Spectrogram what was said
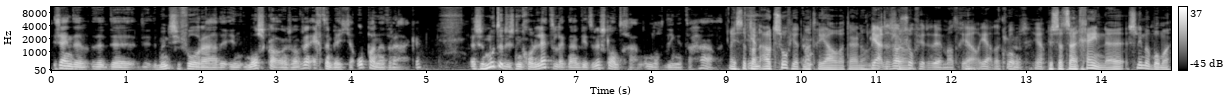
zijn de, de, de, de, munitievoorraden in Moskou en zo zijn echt een beetje op aan het raken. En ze moeten dus nu gewoon letterlijk naar Wit-Rusland gaan om nog dingen te halen. Is dat dan ja. oud-Sovjet-materiaal wat daar nog ligt? Ja, dat is oud-Sovjet-materiaal. Ja, dat klopt. Ja. Dus dat zijn geen uh, slimme bommen,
